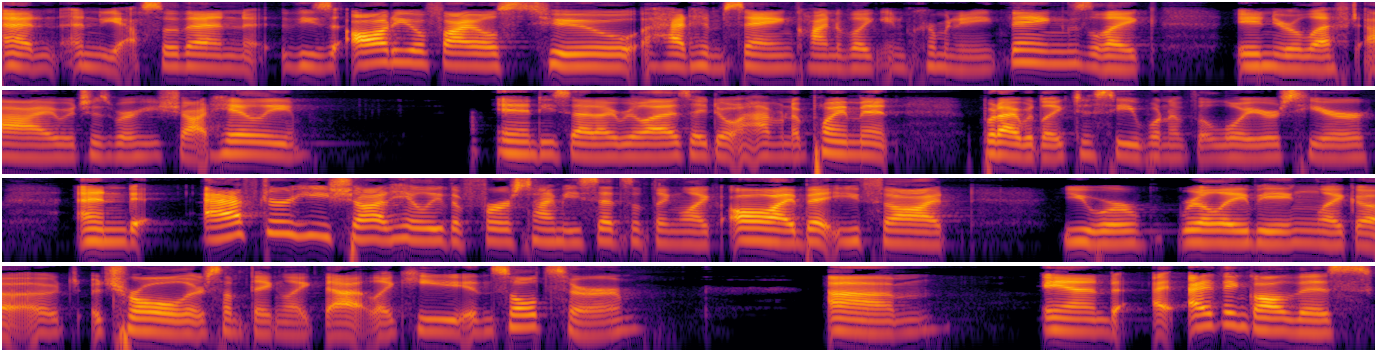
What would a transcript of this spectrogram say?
And and yeah, so then these audio files too had him saying kind of like incriminating things like in your left eye, which is where he shot Haile. And he said, I realize I don't have an appointment, but I would like to see one of the lawyers here. And after he shot Haile the first time, he said something like, Oh, I bet you thought you were really being like a, a troll or something like that. Like he insults her. Um, and I, I think all this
